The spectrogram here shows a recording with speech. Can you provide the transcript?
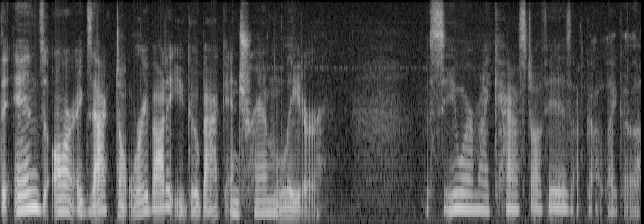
The ends aren't exact. Don't worry about it. You go back and trim later. But see where my cast off is? I've got like a,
